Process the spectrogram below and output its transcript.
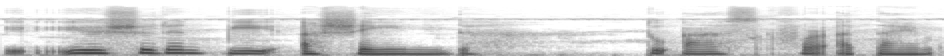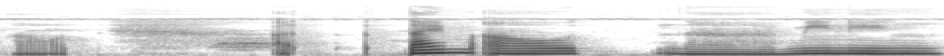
you shouldn't be ashamed to ask for a timeout. A timeout na meaning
